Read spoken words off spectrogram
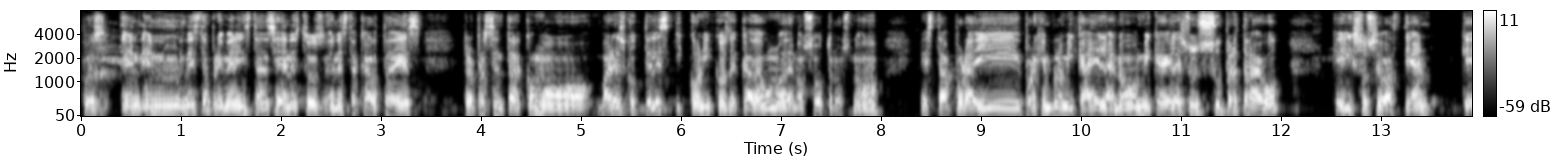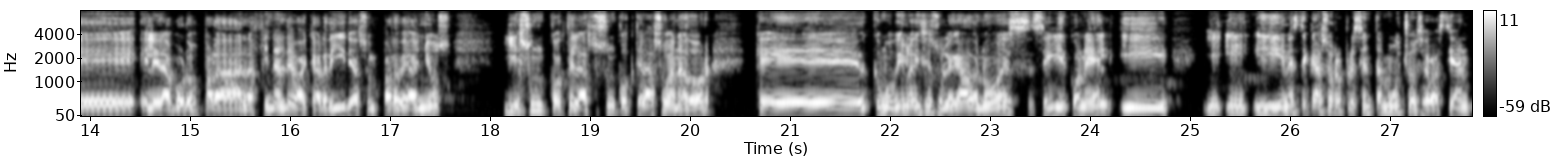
Pues en, en, esta primera instancia, en, estos, en esta carta, es representar como varios cócteles icónicos de cada uno de nosotros, ¿no? Está por ahí, por ejemplo, Micaela, ¿no? Micaela es un súper trago que hizo Sebastián, que él elaboró para la final de Bacardi de hace un par de años. Y es un coctelazo, es un coctelazo ganador que, como bien lo dice su legado, ¿no? Es seguir con él y, y, y, en este caso representa mucho a Sebastián.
